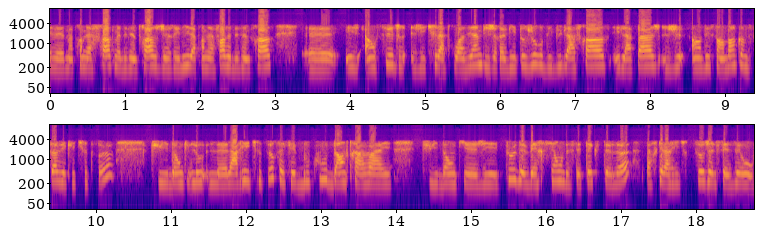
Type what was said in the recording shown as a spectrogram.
euh, ma première phrase, ma deuxième phrase, je relis la première phrase, la deuxième phrase, euh, et ensuite j'écris la troisième, puis je reviens toujours au début de la phrase et de la page je, en descendant comme ça avec l'écriture. Puis donc la réécriture ça fait beaucoup dans le travail. Puis donc, euh, j'ai peu de versions de ces textes-là parce que la réécriture, je le faisais au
